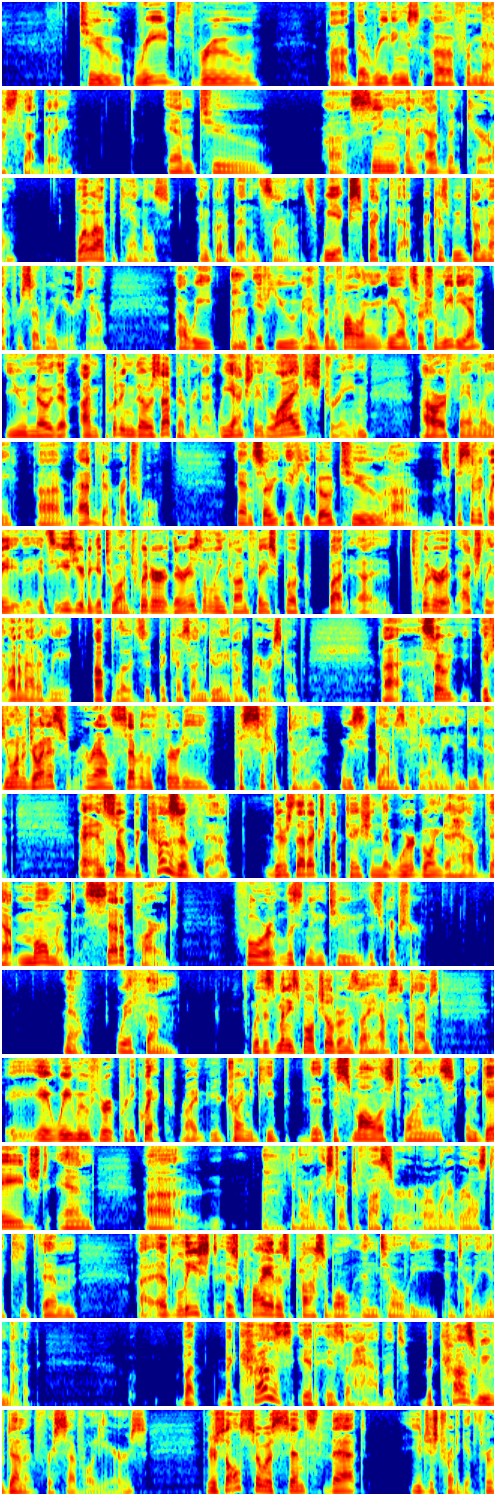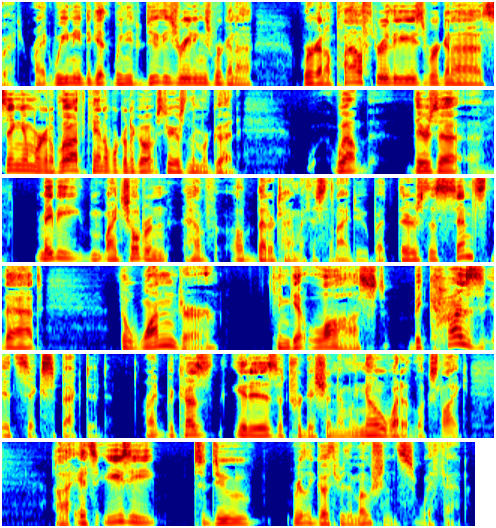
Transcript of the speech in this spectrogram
to read through uh, the readings uh, from Mass that day and to uh, sing an Advent carol, blow out the candles, and go to bed in silence. We expect that because we've done that for several years now. Uh, we, if you have been following me on social media, you know that I'm putting those up every night. We actually live stream our family uh, Advent ritual. And so if you go to uh, specifically, it's easier to get to on Twitter. There is a link on Facebook, but uh, Twitter, it actually automatically uploads it because I'm doing it on Periscope. Uh, so if you want to join us around 7.30 Pacific time, we sit down as a family and do that. And so because of that, there's that expectation that we're going to have that moment set apart for listening to the scripture. Now, with um, with as many small children as I have, sometimes it, we move through it pretty quick, right? You're trying to keep the the smallest ones engaged, and uh, you know when they start to fuss or or whatever else, to keep them uh, at least as quiet as possible until the until the end of it. But because it is a habit, because we've done it for several years, there's also a sense that you just try to get through it, right? We need to get we need to do these readings. We're gonna we're gonna plow through these. We're gonna sing them. We're gonna blow out the candle. We're gonna go upstairs, and then we're good. Well, there's a maybe my children have a better time with this than I do, but there's this sense that the wonder can get lost because it's expected, right? Because it is a tradition and we know what it looks like. Uh, it's easy to do really go through the motions with that.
